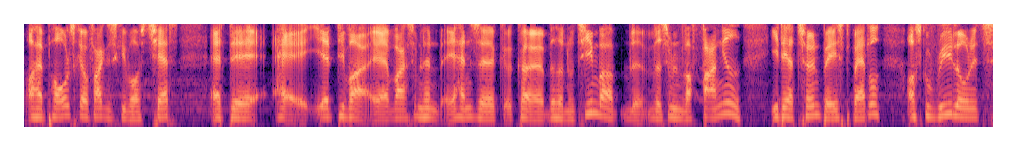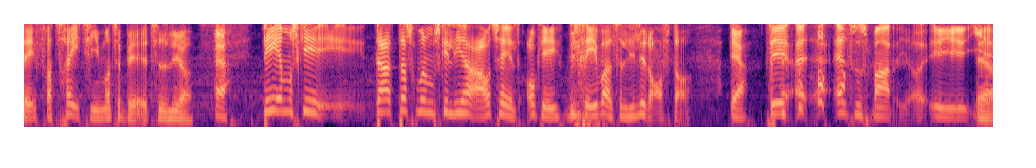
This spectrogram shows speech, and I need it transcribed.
og her Paul skrev faktisk i vores chat, at uh, ja, de var, var simpelthen, hans uh, hvad hedder nu, team var, simpelthen var fanget i det her turn-based battle, og skulle reload et save fra tre timer til tidligere. Ja. Det er måske, der, der skulle man måske lige have aftalt, okay, vi saver altså lige lidt oftere. Ja, det er altid smart i, i, Ja.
